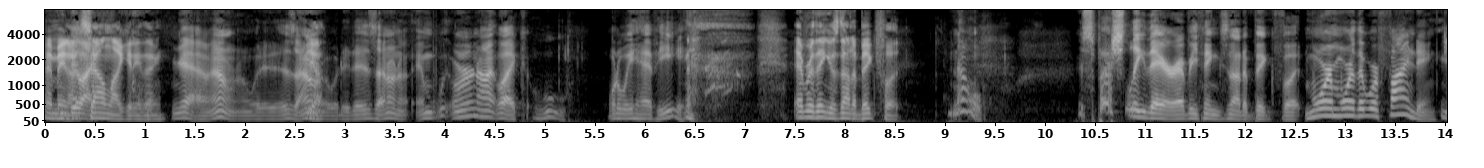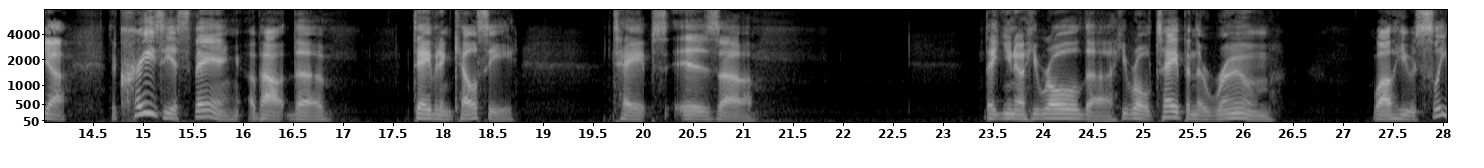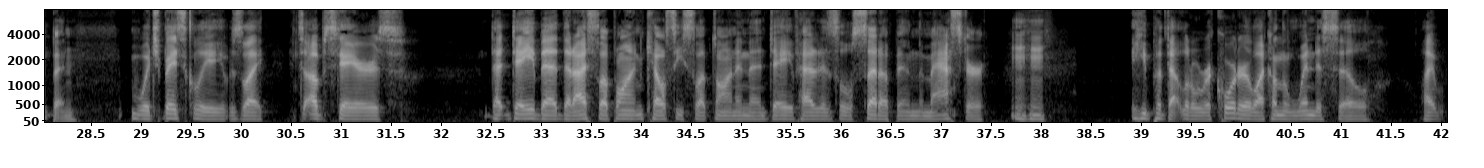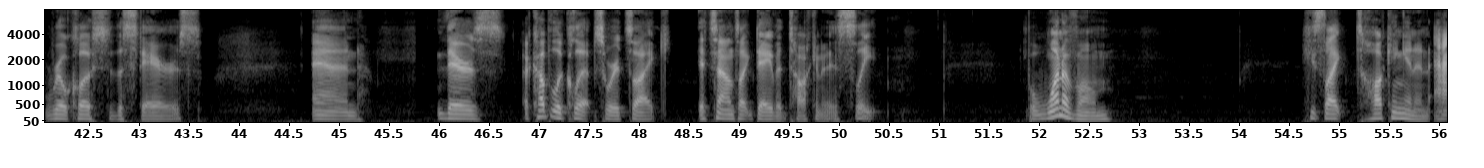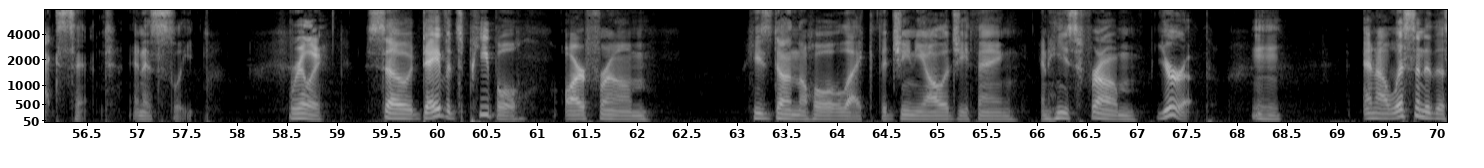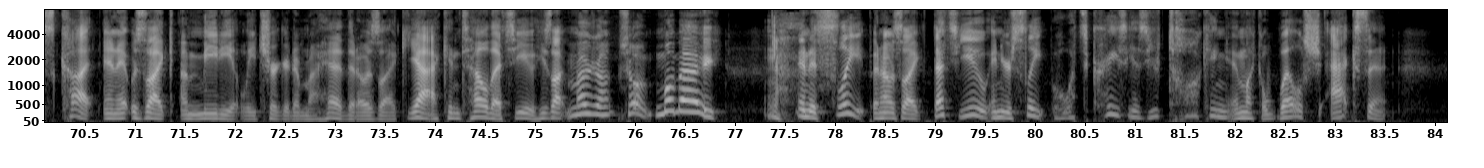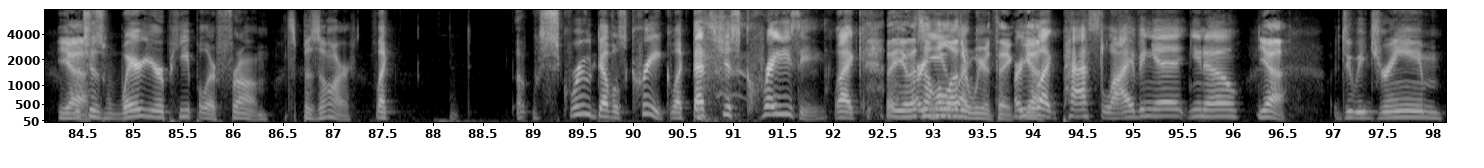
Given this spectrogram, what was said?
It may not like, sound like anything. Yeah, I don't know what it is. I don't Yeah. know what it is. I don't know. And we- we're not like, ooh, what do we have here? Everything is not a Bigfoot. no. Especially there, everything's not a Bigfoot. More and more that we're finding. Yeah. The craziest thing about the David and Kelsey tapes is uh that you know he rolled uh he rolled tape in the room while he was sleeping, which basically it was like it's upstairs that day bed that I slept on, Kelsey slept on, and then Dave had his little setup in the master. Mm-hmm. He put that little recorder like on the windowsill, like real close to the stairs. And there's a couple of clips where it's like it sounds like David talking in his sleep. But one of them he's like talking in an accent in his sleep. Really? So David's people are from he's done the whole like the genealogy thing and he's from Europe. Mhm. And I listened to this cut and it was like immediately triggered in my head that I was like, yeah, I can tell that's you. He's like, "Major, so, mommy," in his sleep. And I was like, that's you in your sleep. What's crazy is you're talking in like a Welsh accent, Yeah. which is where your people are from it's bizarre. like uh, screw Devil's Creek. Like that's just crazy. Like Yeah, that's a whole other like- weird thing. Are you like past living it? You know? Yeah. Do we dream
